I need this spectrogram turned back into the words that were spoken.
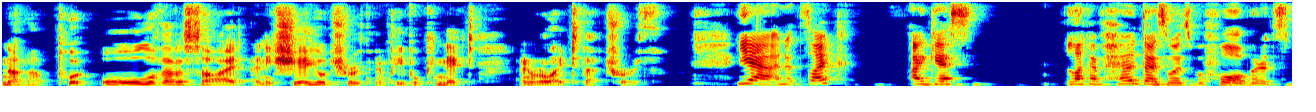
no, no, put all of that aside and you share your truth, and people connect and relate to that truth. Yeah, and it's like, I guess, like I've heard those words before, but it's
